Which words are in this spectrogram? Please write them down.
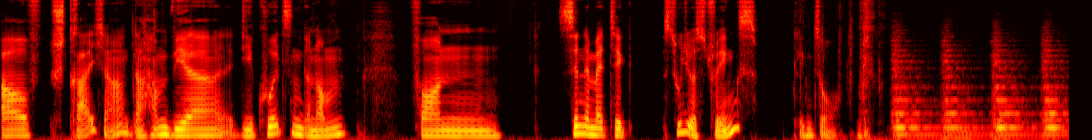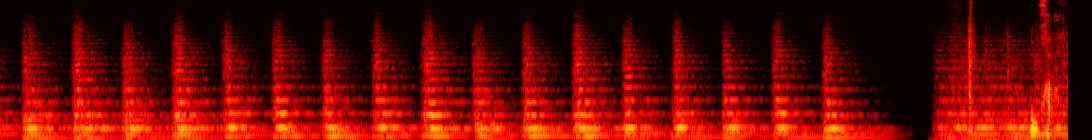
auf Streicher. Da haben wir die kurzen genommen von Cinematic Studio Strings. Klingt so. Oha.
